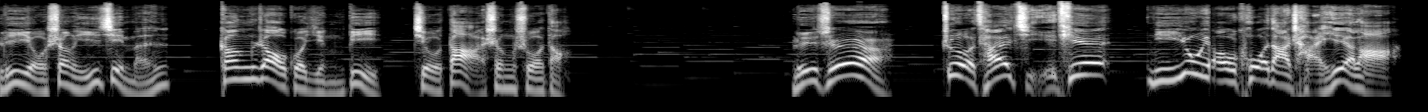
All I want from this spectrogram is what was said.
李有胜一进门，刚绕过影壁，就大声说道。李直，这才几天，你又要扩大产业了？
